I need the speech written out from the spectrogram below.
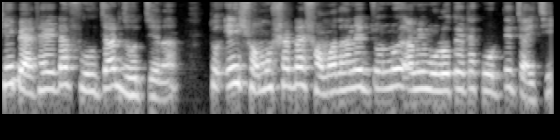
সেই ব্যাটারিটা ফুল চার্জ হচ্ছে না। তো এই সমস্যাটা সমাধানের জন্য আমি মূলত এটা করতে চাইছি।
